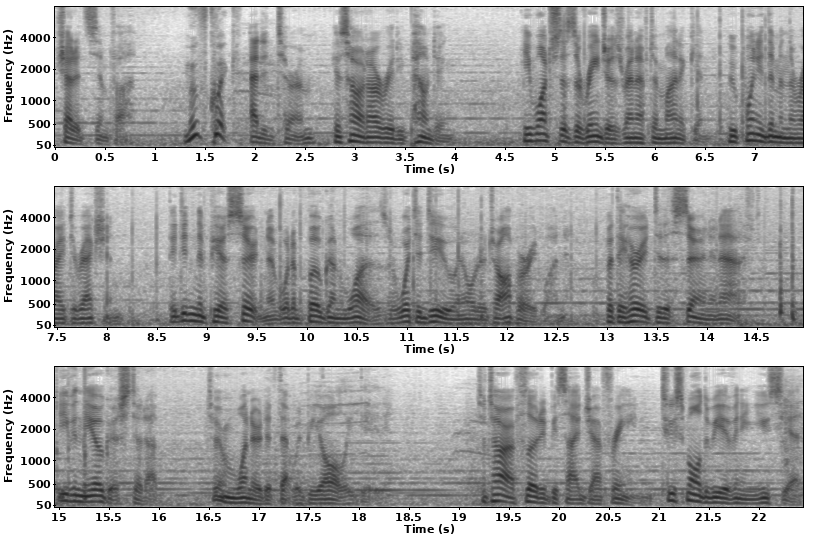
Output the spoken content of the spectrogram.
Shouted Sympha. Move quick! Added Turum, his heart already pounding. He watched as the Rangers ran after Meineken, who pointed them in the right direction. They didn't appear certain of what a bowgun was or what to do in order to operate one, but they hurried to the stern and aft. Even the ogre stood up. Turum wondered if that would be all he did. Tatara floated beside Jaffreen, too small to be of any use yet.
